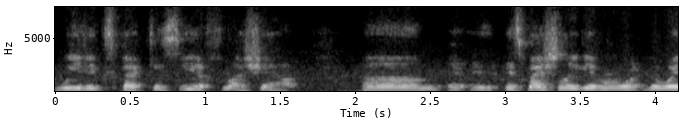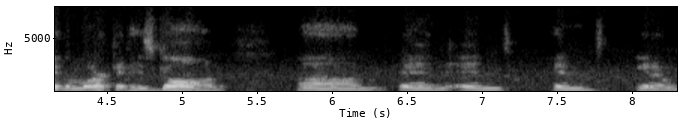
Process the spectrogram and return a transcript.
we'd expect to see a flush out um, especially given what, the way the market has gone, um, and and and you know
